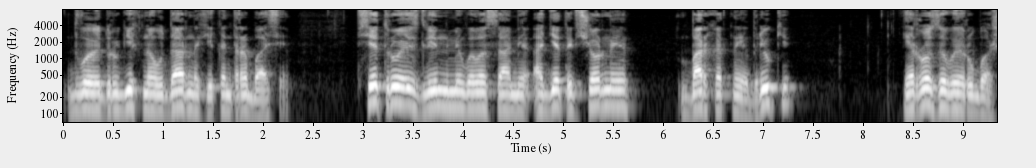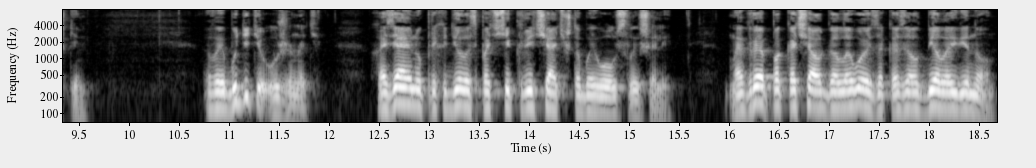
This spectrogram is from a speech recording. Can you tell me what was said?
Двое других на ударных и контрабасе. Все трое с длинными волосами, одеты в черные бархатные брюки и розовые рубашки. «Вы будете ужинать?» Хозяину приходилось почти кричать, чтобы его услышали. Мегре покачал головой и заказал белое вино.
